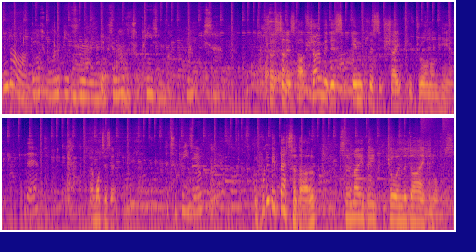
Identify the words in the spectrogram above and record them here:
do that one. This one is it's another trapezium. No, it's that. So Stanislav, show me this implicit shape you've drawn on here. There. And what is it? A trapezium. Good. Would it be better though to maybe draw in the diagonals?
